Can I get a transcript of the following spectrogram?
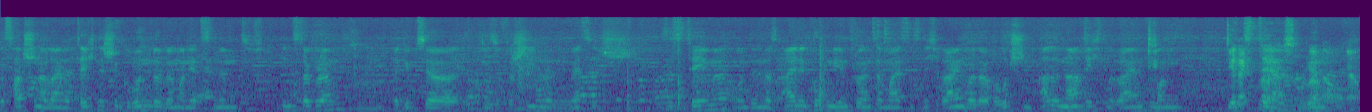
Das hat schon alleine technische Gründe, wenn man jetzt nimmt Instagram. Da gibt es ja diese verschiedenen Message-Systeme und in das eine gucken die Influencer meistens nicht rein, weil da rutschen alle Nachrichten rein von Direktnachrichten? Genau. Ja.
